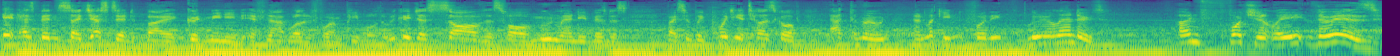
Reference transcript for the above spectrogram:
It has been suggested by good meaning, if not well informed people, that we could just solve this whole moon landing business by simply pointing a telescope at the moon and looking for the lunar landers. Unfortunately, there is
